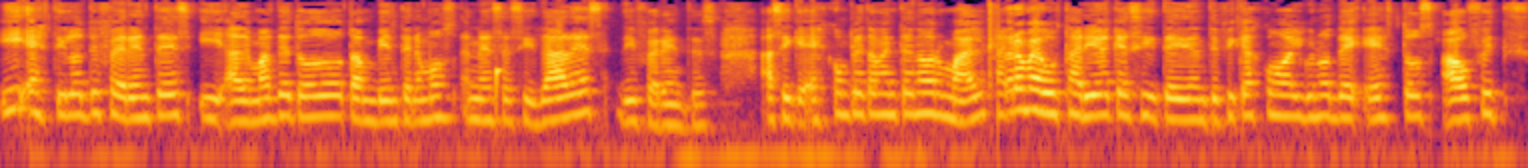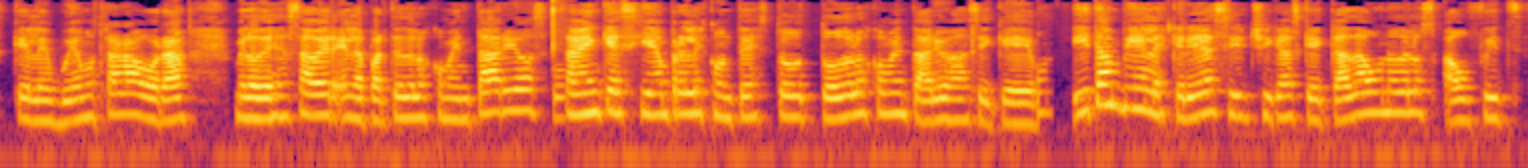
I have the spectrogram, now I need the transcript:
y estilos diferentes y además de todo también tenemos necesidades diferentes. Así que es completamente normal, pero me gustaría que si te identificas con alguno de estos outfits que les voy a mostrar ahora, me lo dejes saber en la parte de los comentarios. Saben que siempre les contesto todos los comentarios, así que... Y también les quería decir, chicas, que cada uno de los outfits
